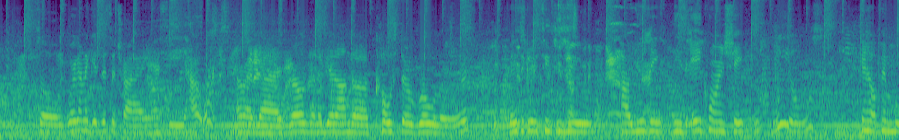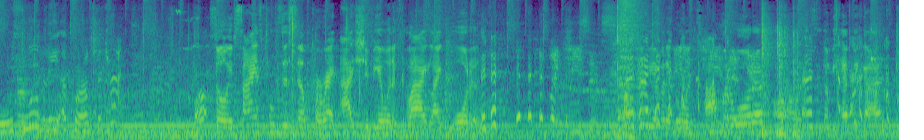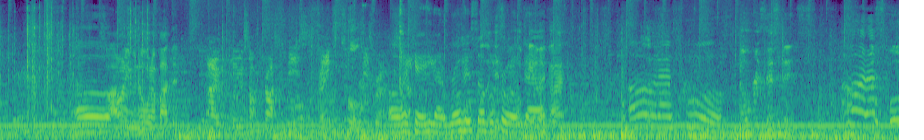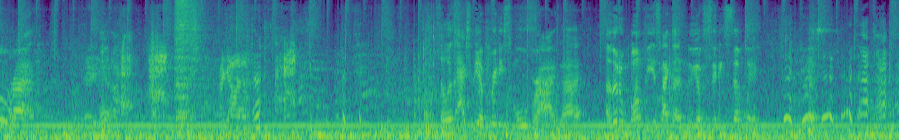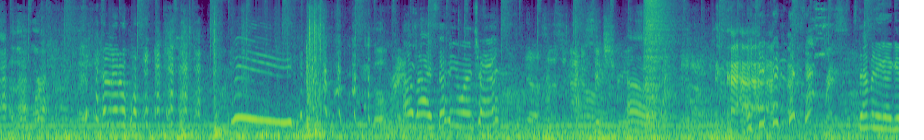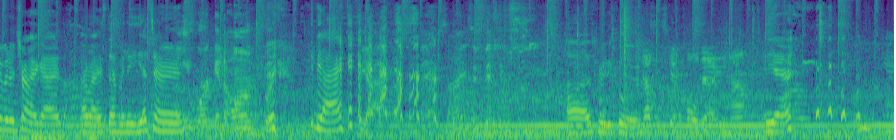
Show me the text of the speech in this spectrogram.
So we're gonna give this a try and see how it works. All right, guys. Rose gonna get on the coaster rollers. Basically teaches you how using these acorn-shaped wheels can help him move smoothly across the track. So if science proves itself correct, I should be able to glide like water. It's like Jesus. I should be able to go on top of the water. Uh Oh, this is gonna be epic, guys. So Oh, I don't even know what I'm about to All right, pull yourself across with these. Ready? Pull. These rows. oh, okay. He got to roll himself This across, Okay, guys. guys. Oh, that's cool. No resistance. Oh, that's cool. Right. There you Oh, go. I got it. So it's actually a pretty smooth ride, guys. A little bumpy. It's like a New York City subway. A little work. A little work. Whee! There you go. Great. All right, Stephanie, you want to try? Yeah, so this is 96th Street. Oh, Express. Stephanie gonna give it a try, guys. All right, Stephanie, your A turn. little work in the arms, but You be alright. yeah. Science and physics. Oh, that's pretty It cool. doesn't skip pull day, you know? Yeah.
